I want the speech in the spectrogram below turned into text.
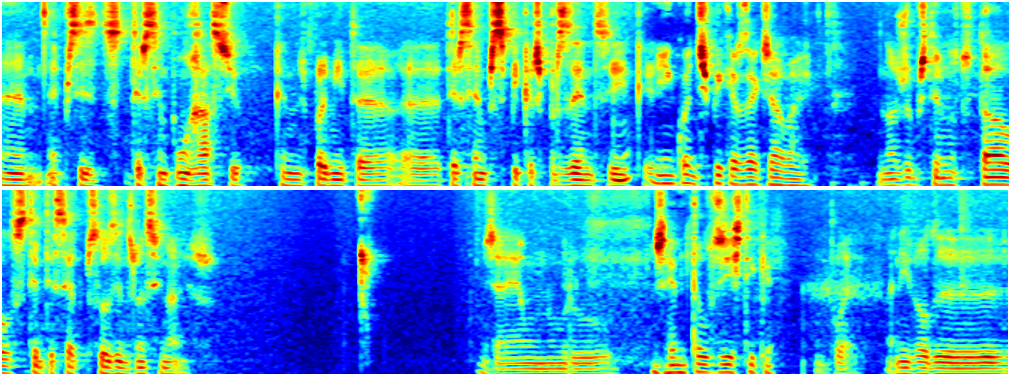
Um, é preciso ter sempre um rácio que nos permita uh, ter sempre speakers presentes. E, que, e em quantos speakers é que já vai? Nós vamos ter no total 77 pessoas internacionais já é um número. Já é muita logística. A nível de.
